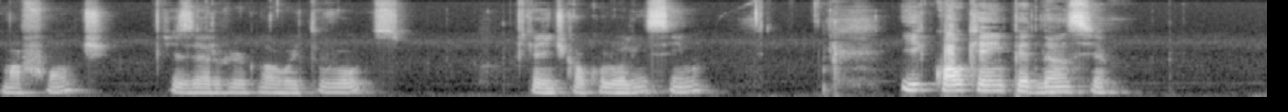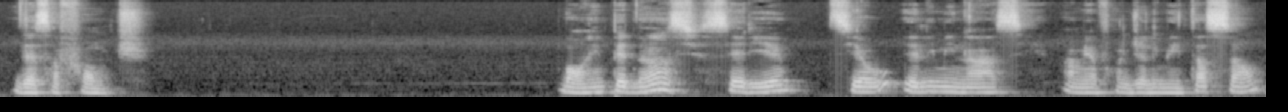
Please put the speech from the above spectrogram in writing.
uma fonte de 0,8 volts, que a gente calculou ali em cima. E qual que é a impedância dessa fonte? Bom, a impedância seria se eu eliminasse a minha fonte de alimentação.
